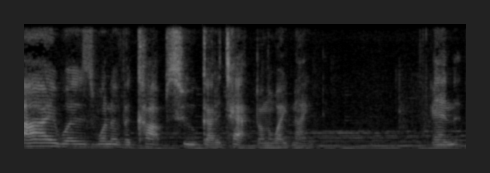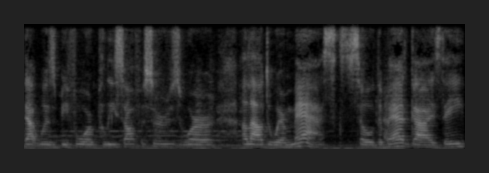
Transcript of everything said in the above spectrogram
I was one of the cops who got attacked on the White Night. And that was before police officers were allowed to wear masks. So the bad guys, they,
